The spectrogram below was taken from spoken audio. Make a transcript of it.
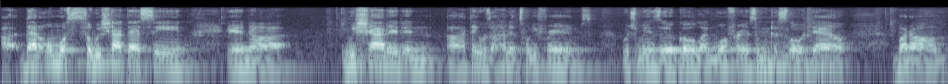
uh, that almost so we shot that scene, and uh, we shot it in uh, I think it was 120 frames, which means it'll go like more frames so we can slow it down. But um,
